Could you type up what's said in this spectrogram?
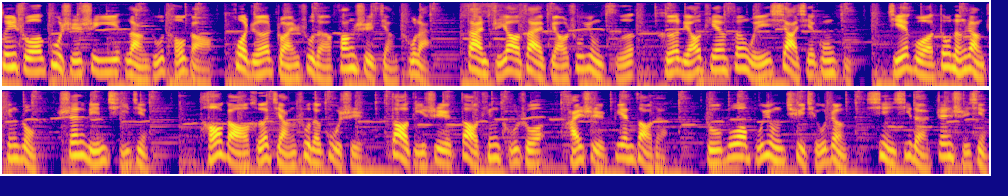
虽说故事是以朗读、投稿或者转述的方式讲出来，但只要在表述用词和聊天氛围下些功夫，结果都能让听众身临其境。投稿和讲述的故事到底是道听途说还是编造的，主播不用去求证信息的真实性。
